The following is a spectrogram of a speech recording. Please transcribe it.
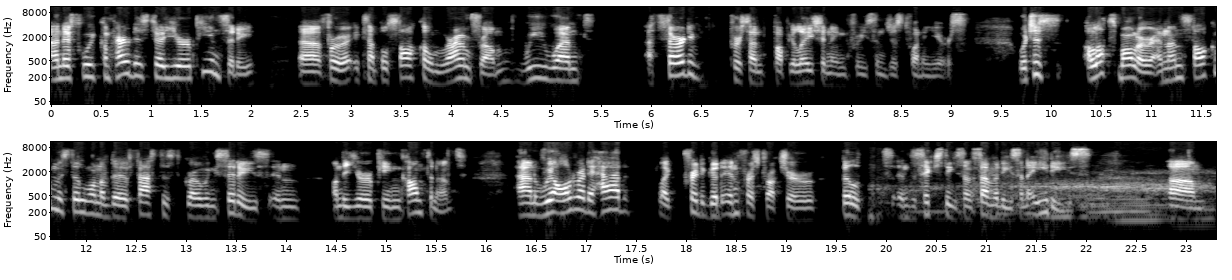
And if we compare this to a European city, uh, for example, Stockholm, where I'm from, we went a 30% population increase in just 20 years, which is a lot smaller. And then Stockholm is still one of the fastest growing cities in on the European continent. And we already had like pretty good infrastructure built in the 60s and 70s and 80s. Um,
